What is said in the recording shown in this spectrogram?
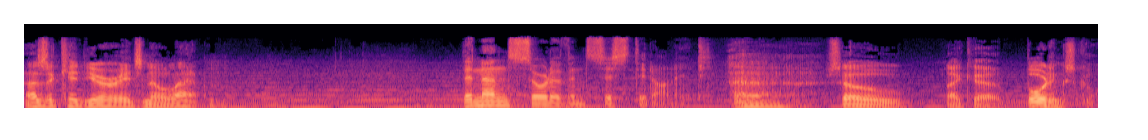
How's a kid your age know Latin? The nuns sort of insisted on it. Ah, So, Like a boarding school.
